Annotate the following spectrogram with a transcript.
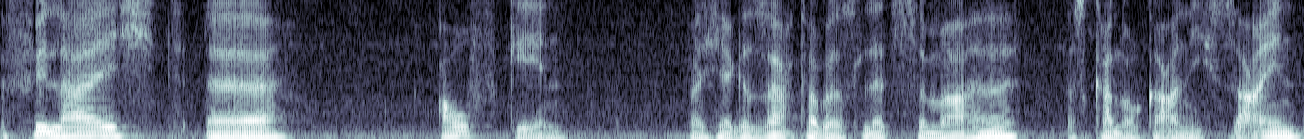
vielleicht äh, aufgehen. Weil ich ja gesagt habe das letzte Mal, das kann doch gar nicht sein.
